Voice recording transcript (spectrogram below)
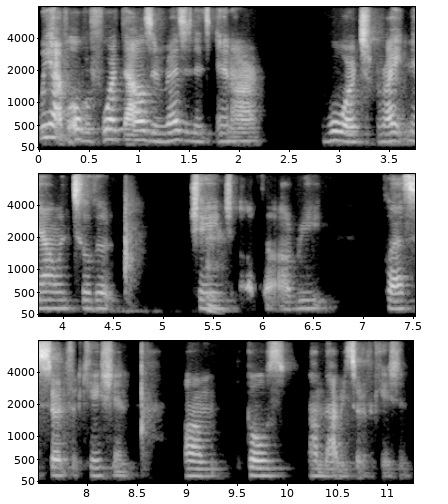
We have over 4,000 residents in our wards right now until the change of the uh, reclass certification um, goes, I'm um, not recertification,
